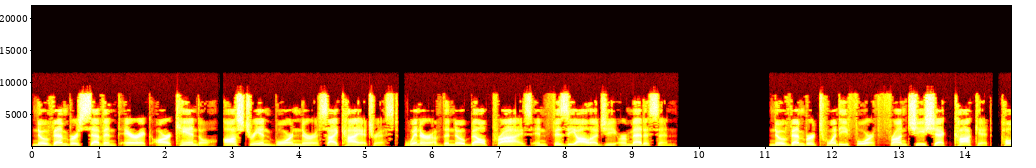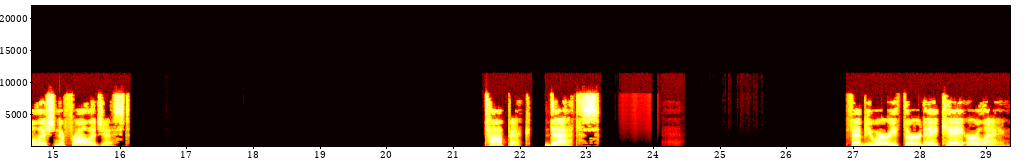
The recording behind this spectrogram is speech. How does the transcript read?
November 7 Eric R. Kandel, Austrian-born neuropsychiatrist, winner of the Nobel Prize in Physiology or Medicine. November 24 Franciszek Kokot, Polish nephrologist. Topic: Deaths. February 3 A. K. Erlang,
